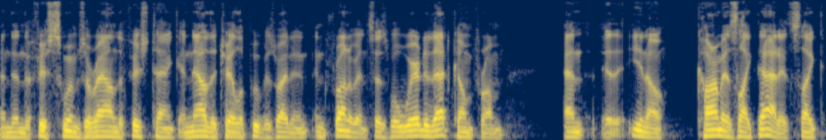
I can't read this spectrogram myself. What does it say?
and then the fish swims around the fish tank, and now the trail of poop is right in, in front of it and says, Well, where did that come from? And, uh, you know, karma is like that. It's like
